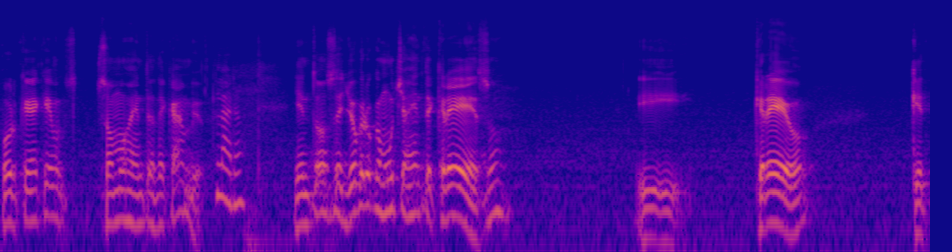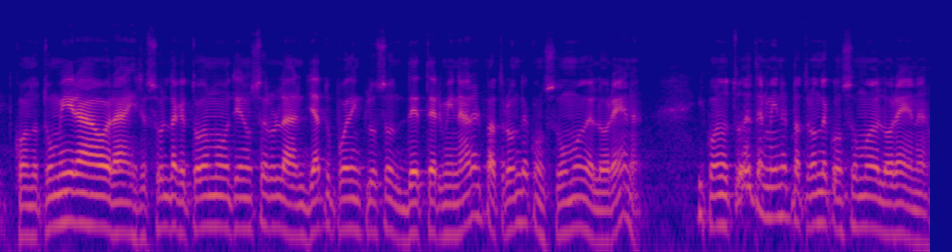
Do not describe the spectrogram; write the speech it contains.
Porque es que somos gentes de cambio. Claro. Y entonces yo creo que mucha gente cree eso. Y creo que cuando tú miras ahora y resulta que todo el mundo tiene un celular, ya tú puedes incluso determinar el patrón de consumo de Lorena. Y cuando tú determinas el patrón de consumo de Lorena,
